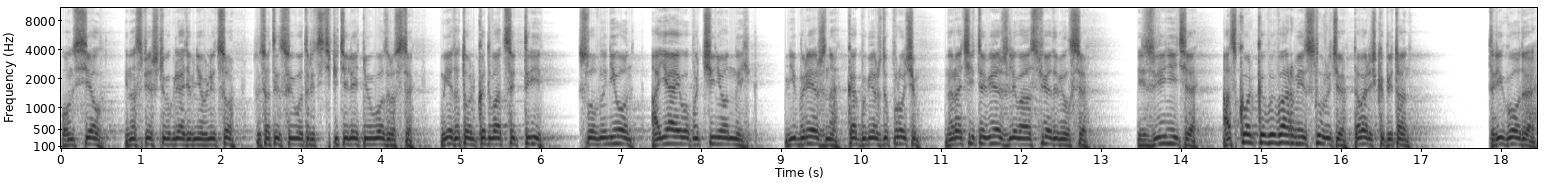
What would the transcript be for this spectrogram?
Он сел и, насмешливо глядя мне в лицо, с высоты своего 35-летнего возраста, мне-то только 23, словно не он, а я его подчиненный, небрежно, как бы между прочим, нарочито вежливо осведомился. «Извините, а сколько вы в армии служите, товарищ капитан?» «Три года»,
